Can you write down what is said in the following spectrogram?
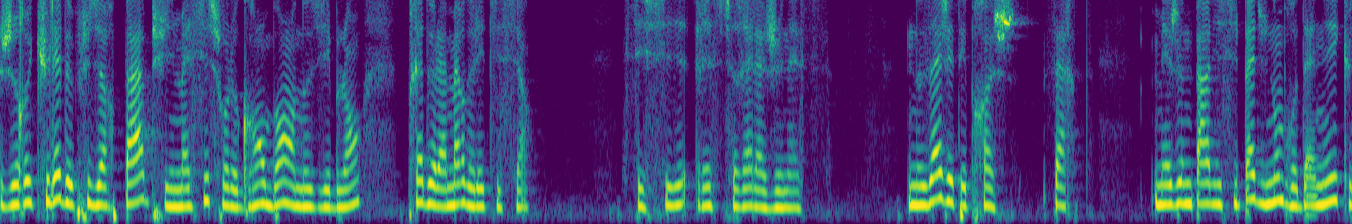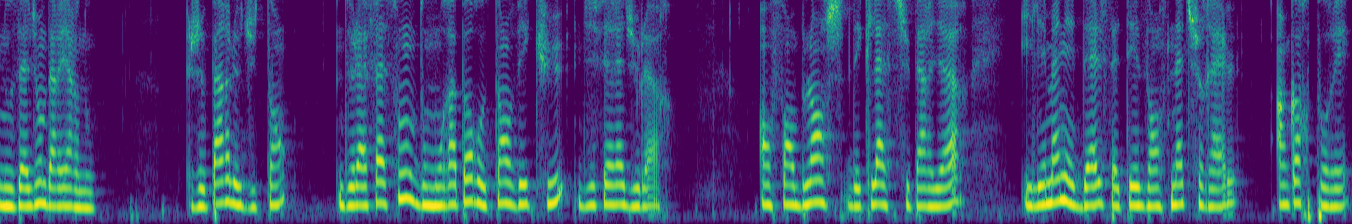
Je reculai de plusieurs pas, puis m'assis sur le grand banc en osier blanc, près de la mère de Laetitia. Ces filles respiraient la jeunesse. Nos âges étaient proches, certes, mais je ne parle ici pas du nombre d'années que nous avions derrière nous. Je parle du temps, de la façon dont mon rapport au temps vécu différait du leur. Enfant blanche des classes supérieures, il émanait d'elle cette aisance naturelle, incorporée,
